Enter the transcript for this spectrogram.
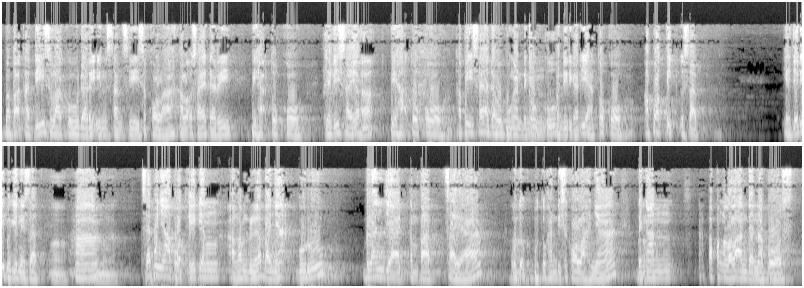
Bapak tadi selaku dari instansi sekolah, kalau saya dari pihak toko. Jadi saya pihak, pihak toko, tapi saya ada hubungan dengan toko. pendidikan. Iya, toko, apotik, Ustaz. Ya, jadi begini, Ustaz. Oh, uh, saya punya apotik yang alhamdulillah banyak guru belanja tempat saya oh. untuk kebutuhan di sekolahnya dengan oh. apa pengelolaan dana bos.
